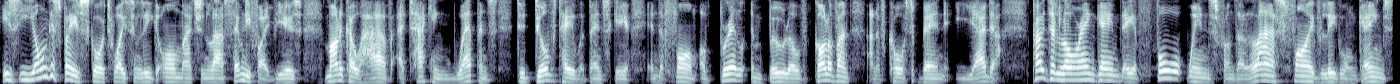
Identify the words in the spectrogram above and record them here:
He's the youngest player to score twice in Liga 1 match in the last 75 years. Monaco have attacking weapons to dovetail with Ben Seghir in the form of Breel Embolo, Golovin, and of course Ben Yedder. Prior to the Lorient game, they have four wins from the last five League One games.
